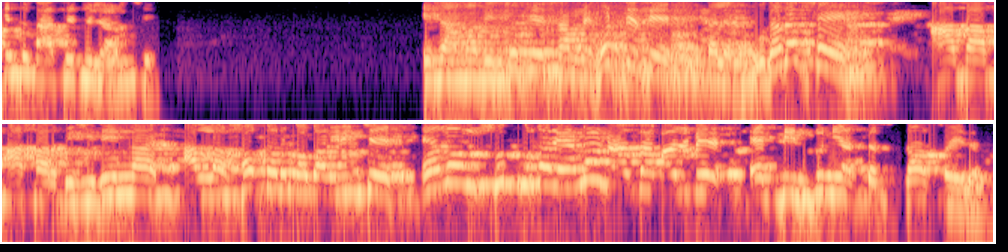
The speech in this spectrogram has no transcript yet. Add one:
কিন্তু কাছে চলে আসছে। এটা আমাদের চোখের সামনে ঘটতেছে, তাহলে বোঝা যাচ্ছে আজাব আসার বেশি দিন নাই আল্লাহ সতর্ক বাণী দিচ্ছে, এমন শুক্রবারে এমন আজাব আসবে, একদিন দুনিয়াতে নাশ হয়ে যাবে।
